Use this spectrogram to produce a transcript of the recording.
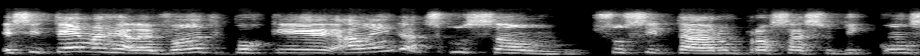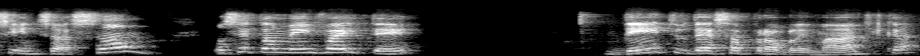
Esse tema é relevante porque, além da discussão suscitar um processo de conscientização, você também vai ter, dentro dessa problemática,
